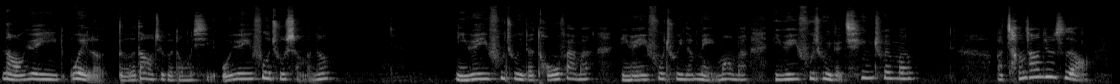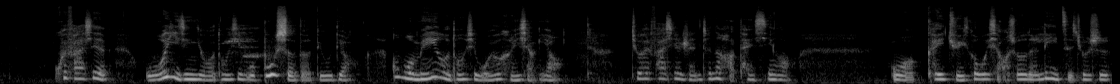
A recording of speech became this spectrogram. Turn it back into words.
那我愿意为了得到这个东西，我愿意付出什么呢？你愿意付出你的头发吗？你愿意付出你的美貌吗？你愿意付出你的青春吗？啊，常常就是啊，会发现我已经有的东西我不舍得丢掉，哦，我没有的东西我又很想要，就会发现人真的好贪心哦。我可以举一个我小时候的例子，就是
